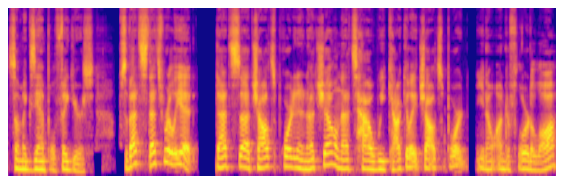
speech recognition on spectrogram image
some example figures. So that's that's really it. That's uh, child support in a nutshell, and that's how we calculate child support, you know, under Florida law.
